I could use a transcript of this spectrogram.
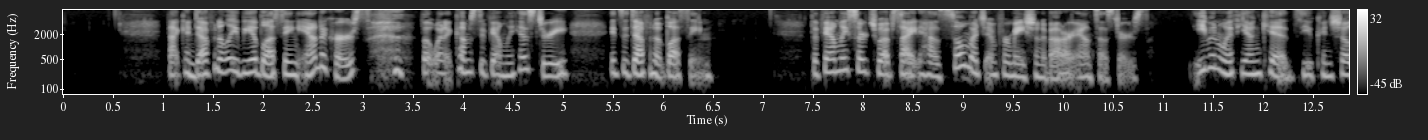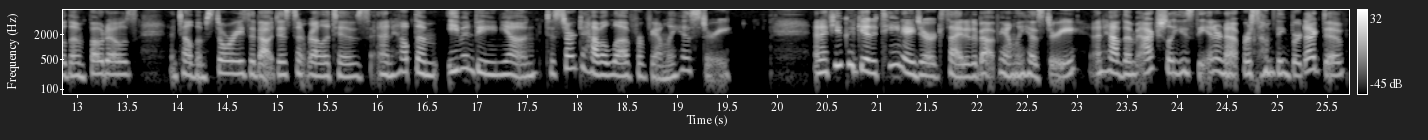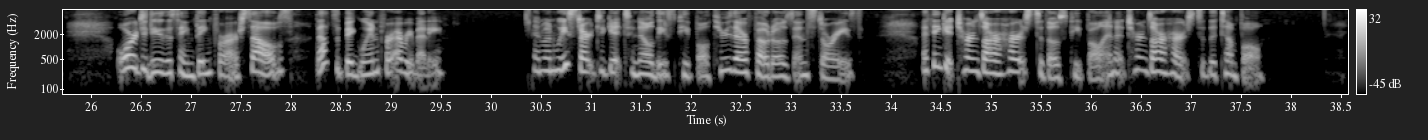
That can definitely be a blessing and a curse, but when it comes to family history, it's a definite blessing. The FamilySearch website has so much information about our ancestors. Even with young kids, you can show them photos and tell them stories about distant relatives and help them, even being young, to start to have a love for family history. And if you could get a teenager excited about family history and have them actually use the internet for something productive, or to do the same thing for ourselves, that's a big win for everybody. And when we start to get to know these people through their photos and stories, I think it turns our hearts to those people and it turns our hearts to the temple.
